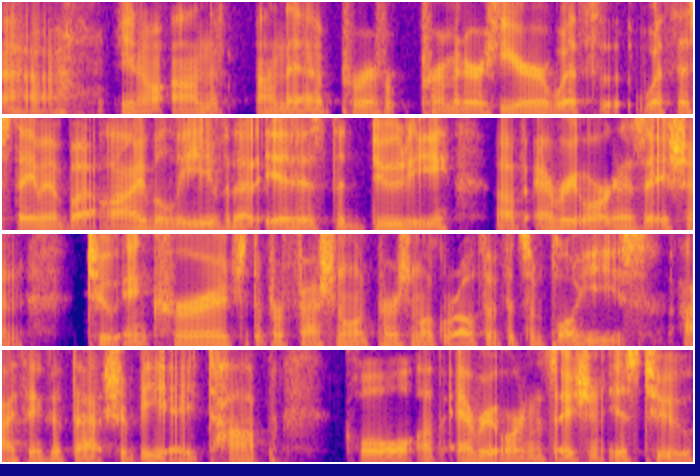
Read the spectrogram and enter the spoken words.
uh, you know, on the on the per- perimeter here with with this statement, but I believe that it is the duty of every organization to encourage the professional and personal growth of its employees. I think that that should be a top goal of every organization is to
